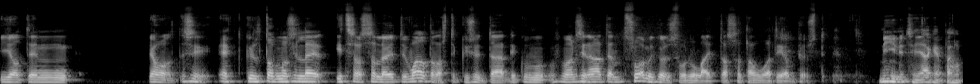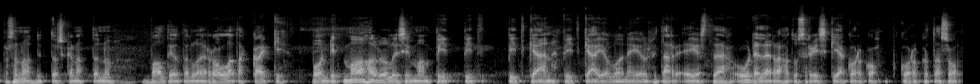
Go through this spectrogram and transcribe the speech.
joten Joo, se, että kyllä tuommoiselle itse asiassa löytyy valtavasti kysyntää. Niin kuin mä olisin ajatellut, että Suomi kyllä voinut laittaa satavuotiaan pystyyn. Niin, nyt sen jälkeenpäin helppo sanoa, että nyt olisi kannattanut valtiotalouden rollata kaikki bondit mahdollisimman pit, pit, pitkään, pitkään, jolloin ei olisi, ei olisi sitä uudelleenrahoitusriskiä, korko, korkotaso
